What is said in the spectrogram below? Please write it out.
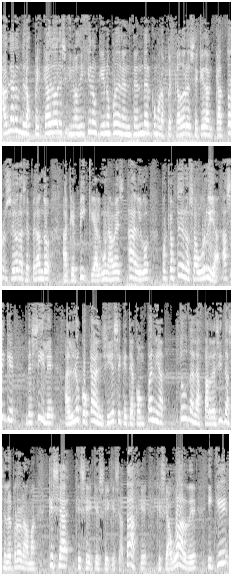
hablaron de los pescadores y nos dijeron que no pueden entender cómo los pescadores se quedan 14 horas esperando a que pique alguna vez algo, porque a ustedes los aburría. Así que decile al loco Kanji, ese que te acompaña todas las tardecitas en el programa, que se, que se, que se, que se ataje, que se aguarde y que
